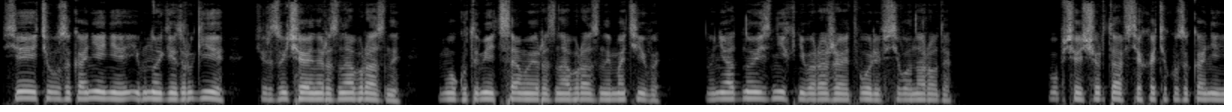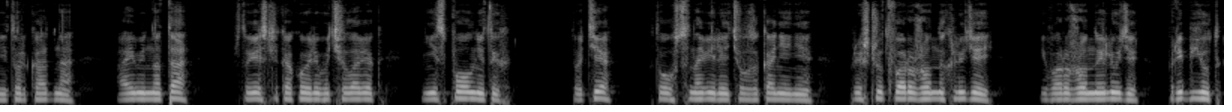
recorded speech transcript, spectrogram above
Все эти узаконения и многие другие чрезвычайно разнообразны и могут иметь самые разнообразные мотивы, но ни одно из них не выражает воли всего народа. Общая черта всех этих узаконений только одна, а именно та, что если какой-либо человек не исполнит их, то те, кто установили эти узаконения, пришлют вооруженных людей, и вооруженные люди прибьют,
